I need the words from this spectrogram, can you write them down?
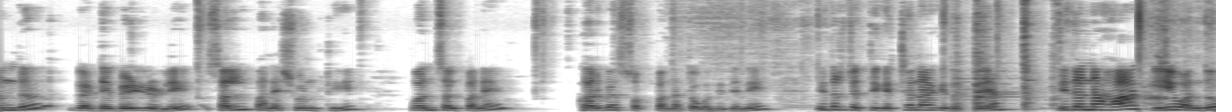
ಒಂದು ಗಡ್ಡೆ ಬೆಳ್ಳುಳ್ಳಿ, ಸ್ವಲ್ಪನೇ ಶುಂಠಿ, ಒಂದು ಸ್ವಲ್ಪನೇ ಕರಿಬೇವು ಸೊಪ್ಪನ್ನು ತೊಗೊಂಡಿದ್ದೀನಿ. ಇದ್ರ ಜೊತೆಗೆ ಚೆನ್ನಾಗಿರುತ್ತೆ. ಇದನ್ನು ಹಾಕಿ ಒಂದು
